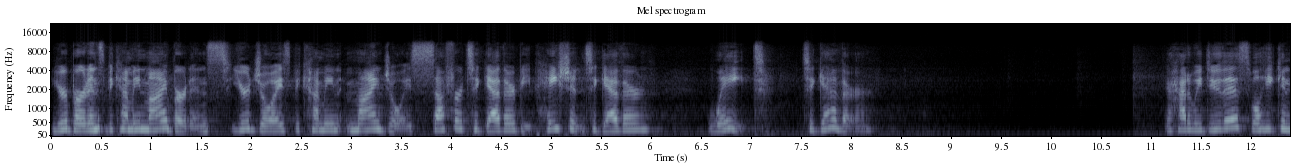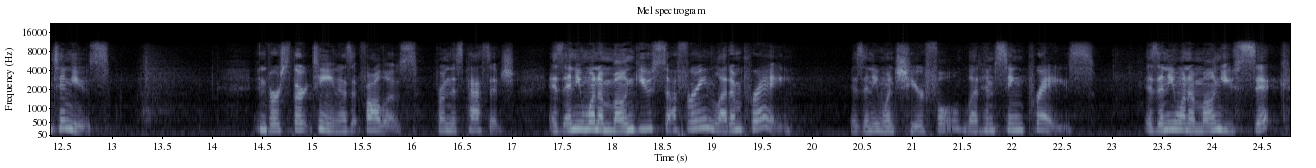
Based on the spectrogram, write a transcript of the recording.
Your burdens becoming my burdens, your joys becoming my joys. Suffer together, be patient together, wait together. How do we do this? Well, he continues in verse 13 as it follows from this passage Is anyone among you suffering? Let him pray. Is anyone cheerful? Let him sing praise. Is anyone among you sick?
